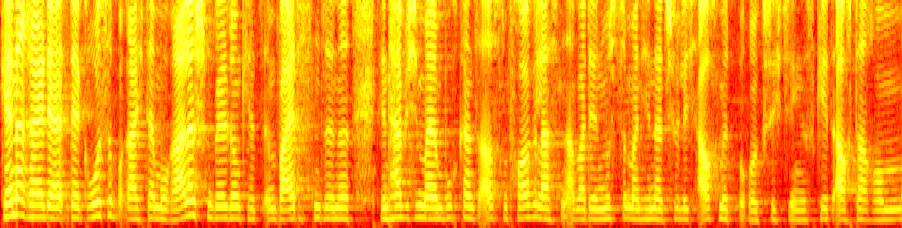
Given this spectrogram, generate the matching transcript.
Generell der, der große Bereich der moralischen Bildung jetzt im weitesten Sinne, den habe ich in meinem Buch ganz außen vor gelassen, aber den müsste man hier natürlich auch mit berücksichtigen. Es geht auch darum,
